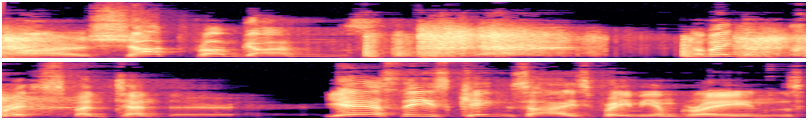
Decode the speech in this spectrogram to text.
are shot from guns to make them crisp and tender. Yes, these king size premium grains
